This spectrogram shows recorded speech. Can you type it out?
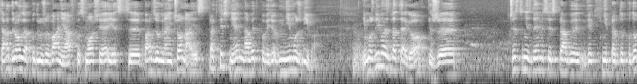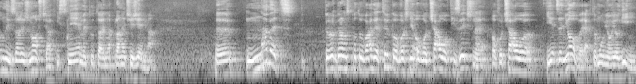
ta droga podróżowania w kosmosie jest e, bardzo ograniczona, jest praktycznie nawet powiedziałbym niemożliwa. Niemożliwa jest dlatego, że często nie zdajemy sobie sprawy, w jakich nieprawdopodobnych zależnościach istniejemy tutaj na planecie Ziemia. E, nawet biorąc pod uwagę tylko właśnie owo ciało fizyczne, owo ciało jedzeniowe, jak to mówią jogini,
